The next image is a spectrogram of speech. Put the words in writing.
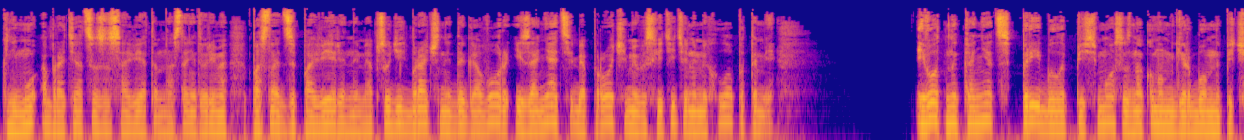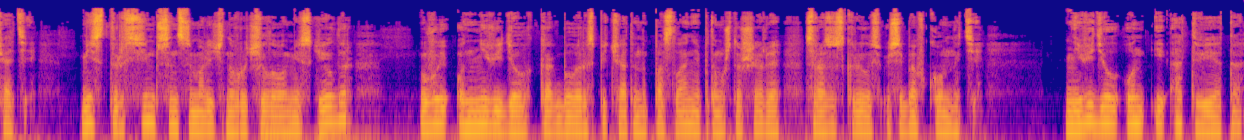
К нему обратятся за советом, настанет время послать за поверенными, обсудить брачный договор и занять себя прочими восхитительными хлопотами. И вот, наконец, прибыло письмо со знакомым гербом на печати. Мистер Симпсон самолично вручил его мисс Килдер — Увы, он не видел, как было распечатано послание, потому что Шерли сразу скрылась у себя в комнате. Не видел он и ответа,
